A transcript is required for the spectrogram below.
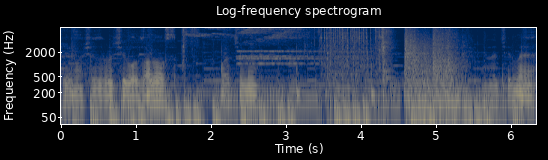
czyli nam się zwróciło za los. Płacimy. I lecimy.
